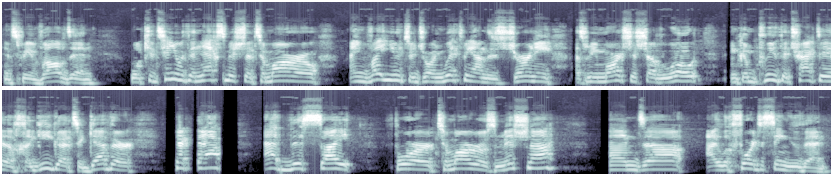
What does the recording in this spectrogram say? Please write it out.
and to be involved in. We'll continue with the next Mishnah tomorrow. I invite you to join with me on this journey as we march to Shavuot and complete the tractate of Chagiga together. Check back at this site for tomorrow's Mishnah, and uh, I look forward to seeing you then.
